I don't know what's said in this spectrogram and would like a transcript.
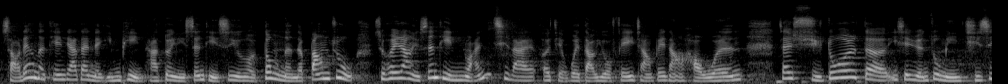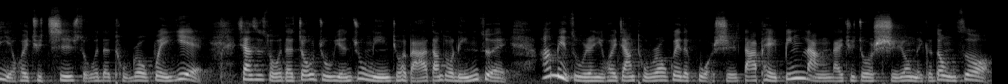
少量的添加在你的饮品，它对你身体是拥有动能的帮助，所以会让你身体暖起来，而且味道又非常非常好闻。在许多的一些原住民其实也会去吃所谓的土肉桂叶，像是所谓的周族原住民就会把它当做零嘴，阿美族人也会将土肉桂的果实搭配槟榔来去做食用的一个动作。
